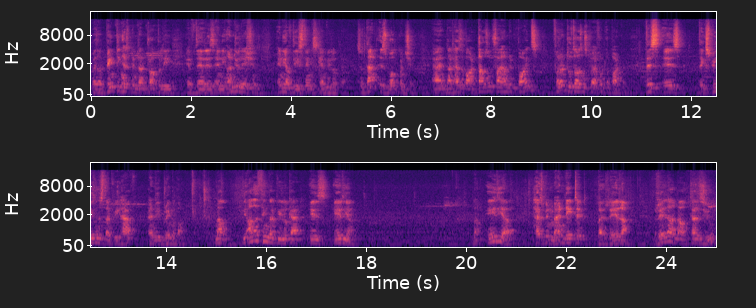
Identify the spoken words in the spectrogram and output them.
whether painting has been done properly, if there is any undulation, any of these things can be looked at. So that is workmanship and that has about 1500 points for a 2000 square foot apartment. This is the experience that we have and we bring about. Now the other thing that we look at is area. Now area has been mandated by RERA. RERA now tells you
